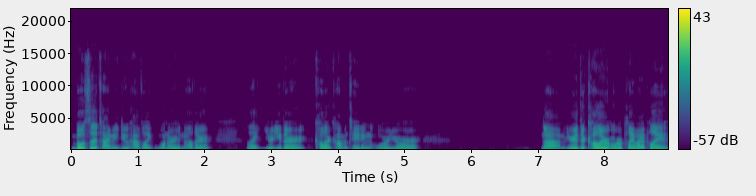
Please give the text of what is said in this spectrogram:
most of the time you do have like one or another. Like you're either color commentating or you're um you're either color or play by play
